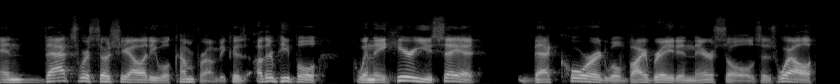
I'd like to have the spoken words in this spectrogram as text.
and that's where sociality will come from because other people when they hear you say it that chord will vibrate in their souls as well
